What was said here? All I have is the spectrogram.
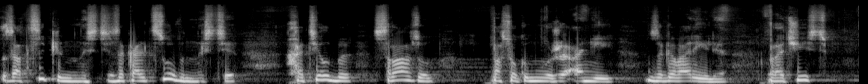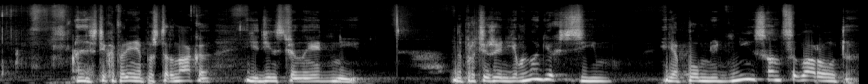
зацикленности, закольцованности, хотел бы сразу, поскольку мы уже о ней заговорили, прочесть стихотворение Пастернака «Единственные дни». На протяжении многих зим я помню дни солнцеворота,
